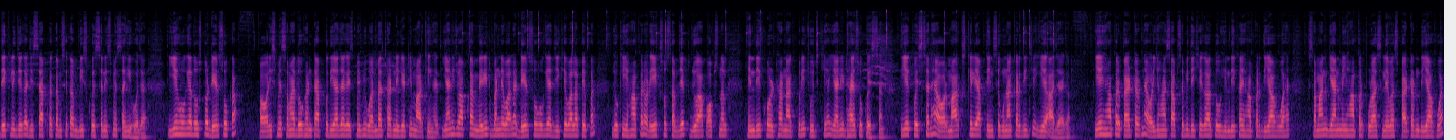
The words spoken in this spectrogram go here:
देख लीजिएगा जिससे आपका कम से कम 20 क्वेश्चन इसमें सही हो जाए। तो ये हो गया दोस्तों डेढ़ का। और इसमें समय दो घंटे आपको दिया जाएगा। इसमें भी one by third negative marking है। यानी जो आपका मेरिट बनने वाला है, डेढ़ सौ हो गया जीके वाला पेपर जो कि यहाँ पर और एक सौ सब्जेक्ट जो आप ऑप्शनल हिंदी खोरठा नागपुरी चूज़ किया, यानी ढाई सौ क्वेश्चन तो ये क्वेश्चन है और मार्क्स के लिए आप तीन से गुना कर दीजिए, ये आ जाएगा। ये यहाँ पर पैटर्न है और यहाँ से आप सभी देखिएगा तो हिंदी का यहाँ पर दिया हुआ है। समान ज्ञान में यहाँ पर पूरा सिलेबस पैटर्न दिया हुआ है।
